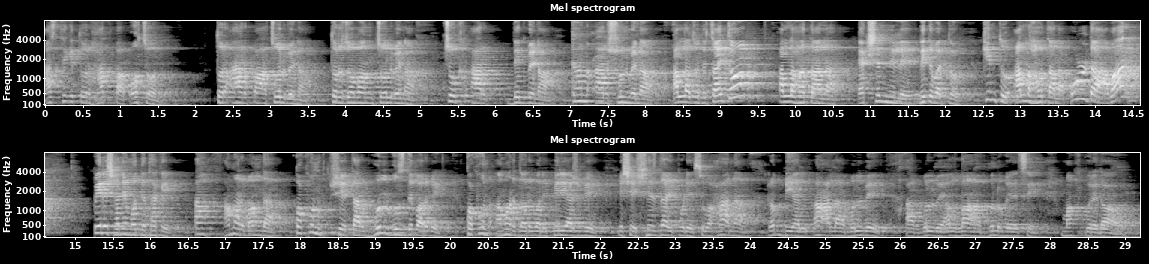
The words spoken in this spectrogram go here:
আজ থেকে তোর হাত পা অচল। তোর আর পা চলবে না, তোর জবান চলবে না, চোখ আর দেখবে না, কান আর শুনবে না। আল্লাহ যদি চাইতো, আল্লাহ তাআলা অ্যাকশন নিলে, নিতে পারত। কিন্তু আল্লাহ তাআলা উল্টা আবার পেরেশানির মধ্যে থাকে। আহ, আমার বান্দা, কখন সে তার ভুল বুঝতে পারবে? কখন আমার দরবারে ফিরে আসবে? এসে সেজদায় পড়ে সুহানা রব্বিয়াল আলা বলবে, আর বলবে, আল্লাহ, ভুল হয়েছে, মাফ করে দাও।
